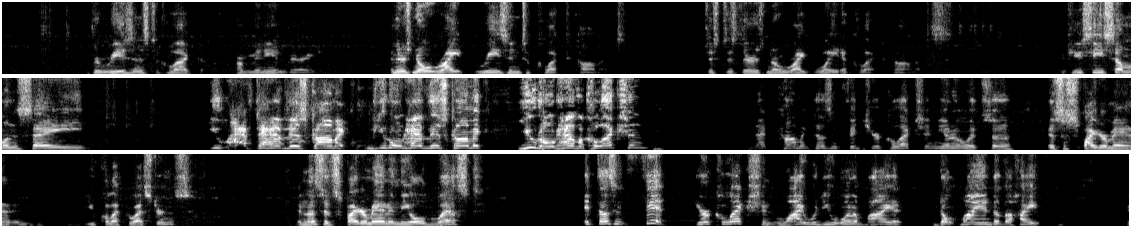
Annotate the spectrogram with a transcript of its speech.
the reasons to collect are many and varied and there's no right reason to collect comics just as there's no right way to collect comics if you see someone say you have to have this comic. If you don't have this comic, you don't have a collection. That comic doesn't fit your collection. You know, it's a it's a Spider-Man, and you collect westerns. Unless it's Spider-Man in the Old West, it doesn't fit your collection. Why would you want to buy it? Don't buy into the hype.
